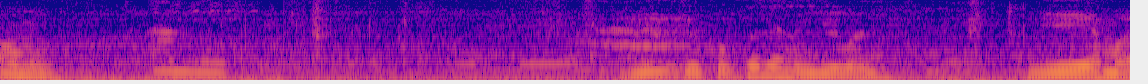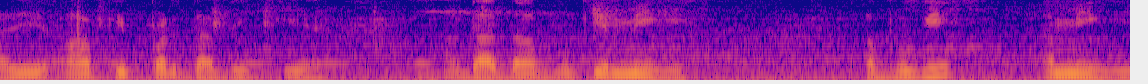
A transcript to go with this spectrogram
Amin. ये जो कब्र है ना ये वाली ये हमारी आपकी परदादी की है। दादा अबू की अम्मी की। अबू की अम्मी की।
